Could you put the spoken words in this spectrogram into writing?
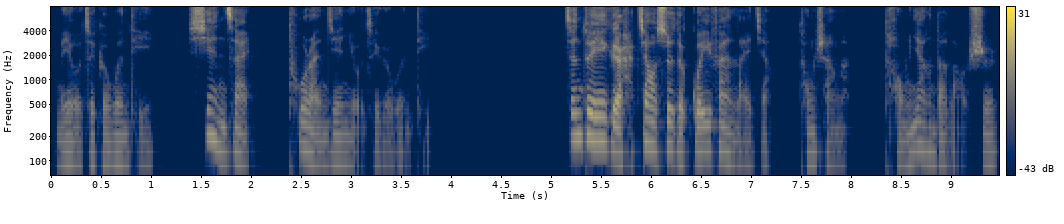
没有这个问题，现在突然间有这个问题。针对一个教室的规范来讲，通常啊，同样的老师，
